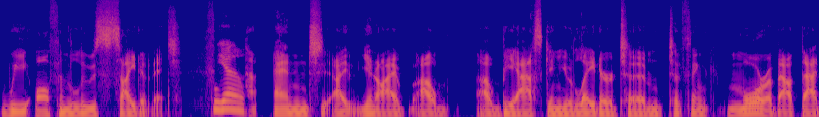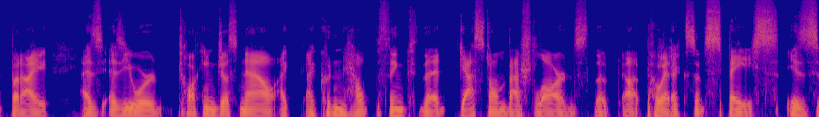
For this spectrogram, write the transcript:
we often lose sight of it. Yeah. And I you know, I I'll I'll be asking you later to to think more about that. But I, as as you were talking just now, I, I couldn't help think that Gaston Bachelard's The uh, Poetics of Space is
